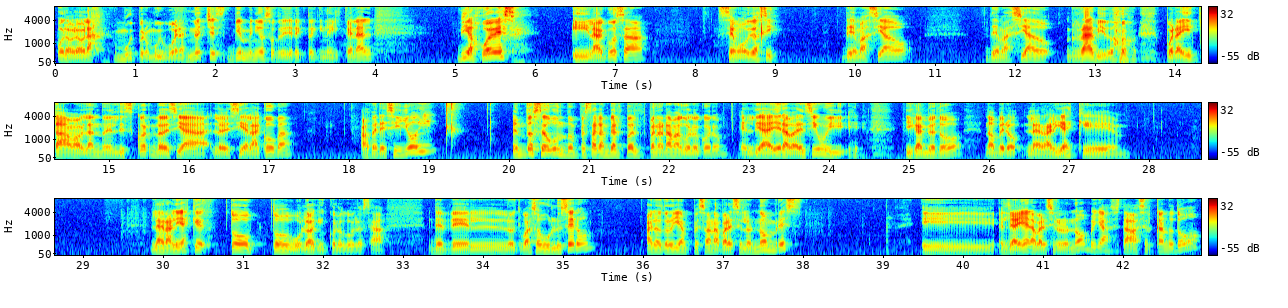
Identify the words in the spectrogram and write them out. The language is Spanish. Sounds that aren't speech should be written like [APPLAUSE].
Hola, hola, hola. Muy, pero muy buenas noches. Bienvenidos a otro directo aquí en el canal. Día jueves. Y la cosa se movió así. Demasiado, demasiado rápido. [LAUGHS] Por ahí estábamos hablando en el Discord. Lo decía, lo decía la copa. Aparecí yo y en dos segundos empezó a cambiar todo el panorama Colo Colo. El día de ayer aparecimos y, [LAUGHS] y cambió todo. No, pero la realidad es que la realidad es que todo, todo voló aquí en Colo Colo. O sea, desde lo que pasó con Lucero, al otro día empezaron a aparecer los nombres. Y el de ayer aparecieron los nombres, ya se estaba acercando todo.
